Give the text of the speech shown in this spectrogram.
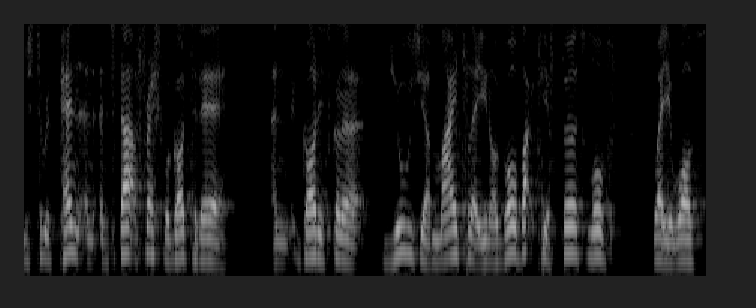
just to repent and, and start fresh with God today. And God is going to use you mightily. You know, go back to your first love where you was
